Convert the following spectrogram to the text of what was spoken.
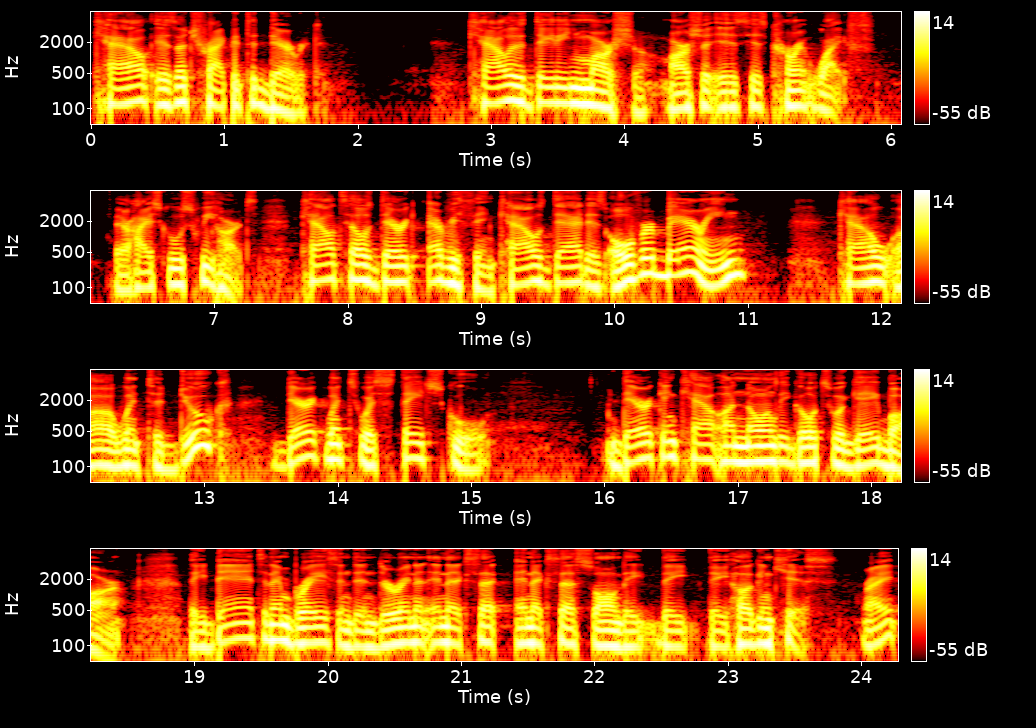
Cal is attracted to Derek. Cal is dating Marsha. Marsha is his current wife. They're high school sweethearts. Cal tells Derek everything. Cal's dad is overbearing. Cal uh, went to Duke. Derek went to a state school. Derek and Cal unknowingly go to a gay bar. They dance and embrace, and then during an INXS, INXS song, they, they, they hug and kiss, right?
